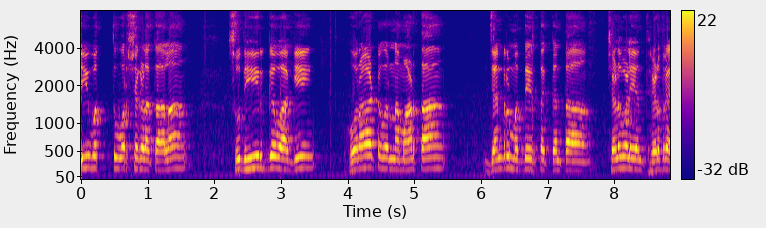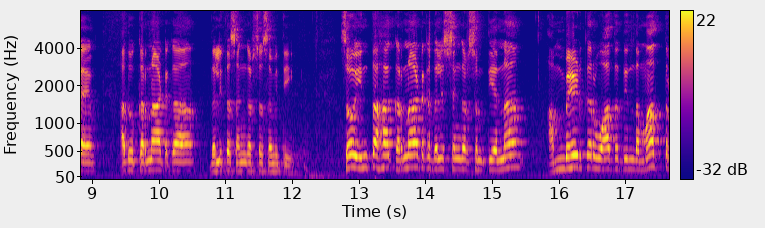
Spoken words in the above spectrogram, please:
ಐವತ್ತು ವರ್ಷಗಳ ಕಾಲ ಸುದೀರ್ಘವಾಗಿ ಹೋರಾಟವನ್ನು ಮಾಡ್ತಾ ಜನರ ಮಧ್ಯೆ ಇರತಕ್ಕಂಥ ಚಳವಳಿ ಅಂತ ಹೇಳಿದ್ರೆ ಅದು ಕರ್ನಾಟಕ ದಲಿತ ಸಂಘರ್ಷ ಸಮಿತಿ. ಸೊ ಇಂತಹ ಕರ್ನಾಟಕ ದಲಿತ ಸಂಘರ್ಷ ಸಮಿತಿಯನ್ನು ಅಂಬೇಡ್ಕರ್ ವಾದದಿಂದ ಮಾತ್ರ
